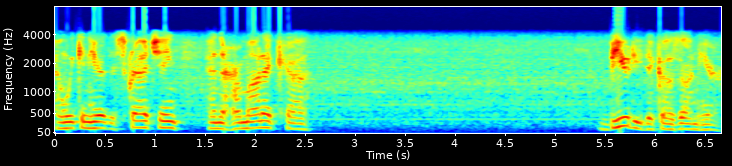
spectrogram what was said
and we can hear the scratching and the harmonic uh, beauty that goes on here.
